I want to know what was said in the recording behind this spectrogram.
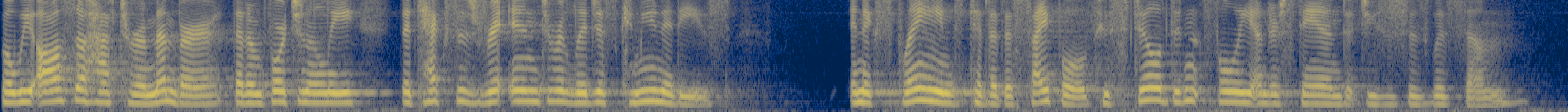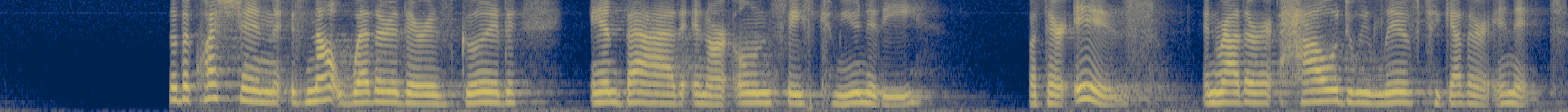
But we also have to remember that unfortunately, the text is written to religious communities and explained to the disciples who still didn't fully understand Jesus' wisdom. So the question is not whether there is good and bad in our own faith community, but there is, and rather, how do we live together in it?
